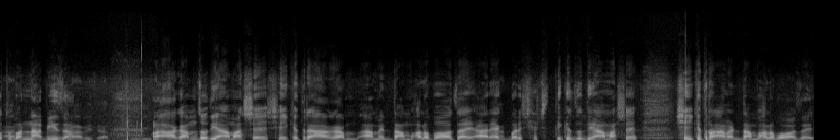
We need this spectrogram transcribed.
অথবা নাবি জাত। মানে আগাম যদি আম আসে সেই ক্ষেত্রে আগাম আমের দাম ভালো পাওয়া যায়। আর একবারে শেষের দিকে যদি আম আসে সেই ক্ষেত্রে আমের দাম ভালো পাওয়া যায়।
